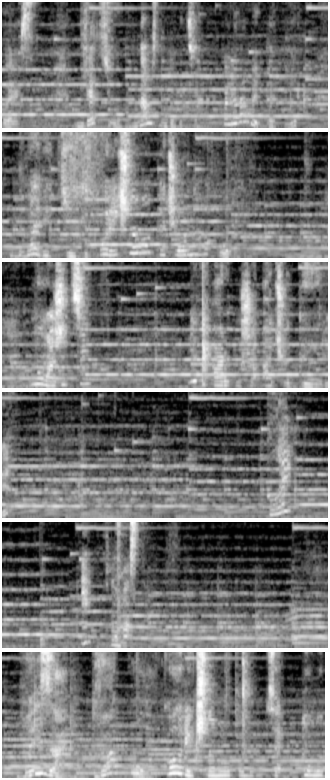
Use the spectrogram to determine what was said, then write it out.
песик. Для цього нам знадобиться кольоровий папір, два відтінки коричневого та чорного кольору, ножиці, пів аркуша А4, клей і фломастер. Вирізаємо два кола коричневого кольору, це тулуб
